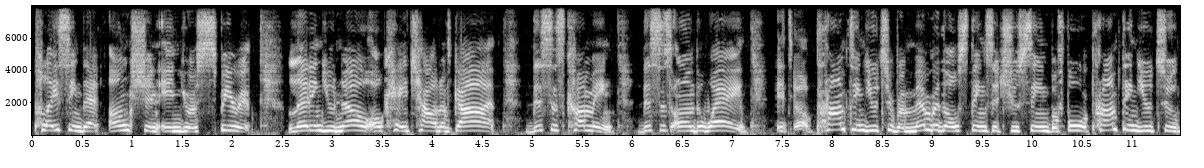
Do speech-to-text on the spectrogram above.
placing that unction in your spirit, letting you know, okay, child of God, this is coming, this is on the way. It uh, prompting you to remember those things that you've seen before, prompting you to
